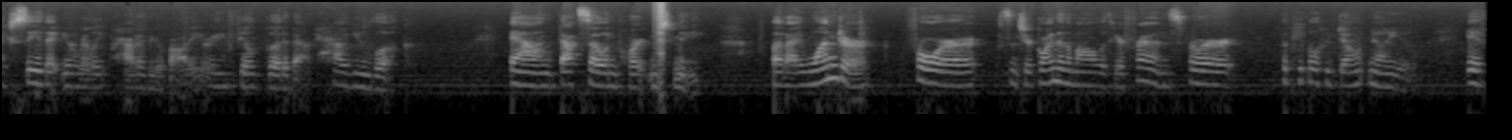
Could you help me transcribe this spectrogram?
I see that you're really proud of your body, or you feel good about how you look." And that's so important to me. But I wonder for, since you're going to the mall with your friends, for the people who don't know you, if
